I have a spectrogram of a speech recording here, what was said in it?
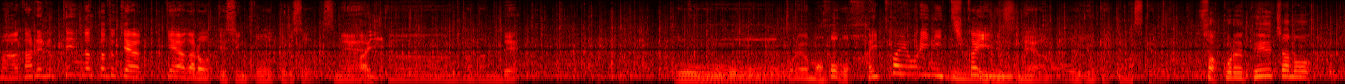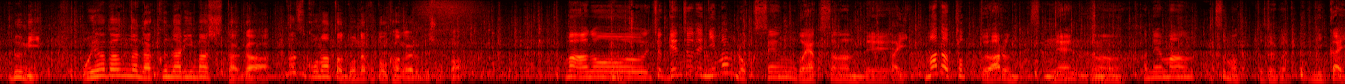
まあ上がれる手になった時は手上がろうっていう進行を取りそうですね。はい。うんまあなんで。おおこれはもうほぼハイパイ寄りに近いですね。あのおいよく言ってますけど。さあこれペーチャのルミ親番がなくなりましたがまずこの後はどんなことを考えるんでしょうか？まああのー一応現状で2万6500差なんで、はい。まだトップあるんですよね。うんうんうん。ハネマンツも例えば2回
